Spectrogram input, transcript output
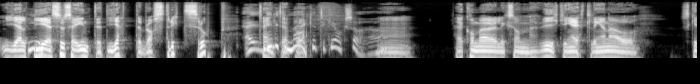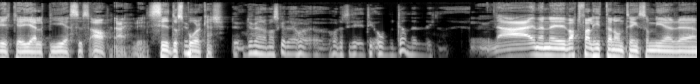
Hjälp Jesus är inte ett jättebra stridsrop. Nej, det är lite märkligt tycker jag också. Ja. Mm. Här kommer liksom vikingaättlingarna och skriker hjälp Jesus. Ja, nej, sidospår du, kanske. Du, du menar man skulle hålla sig till, till Oden eller liknande? Nej, men i vart fall hitta någonting som mer... Eh,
